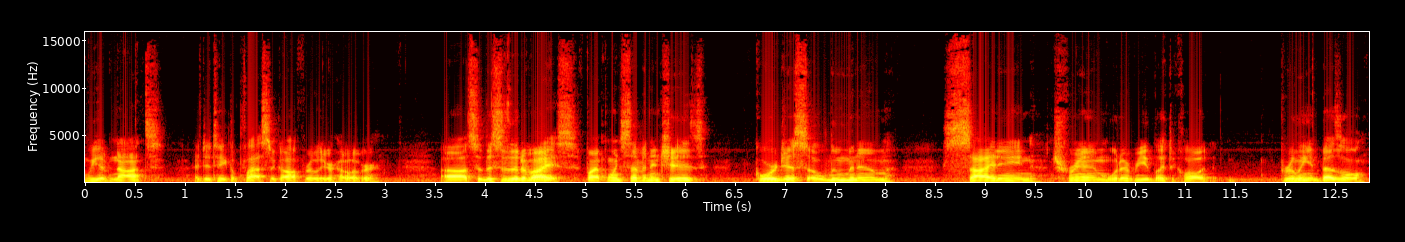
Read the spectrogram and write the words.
we have not. I did take the plastic off earlier, however. Uh, so this is a device, 5.7 inches, gorgeous aluminum siding, trim, whatever you'd like to call it. Brilliant bezel.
